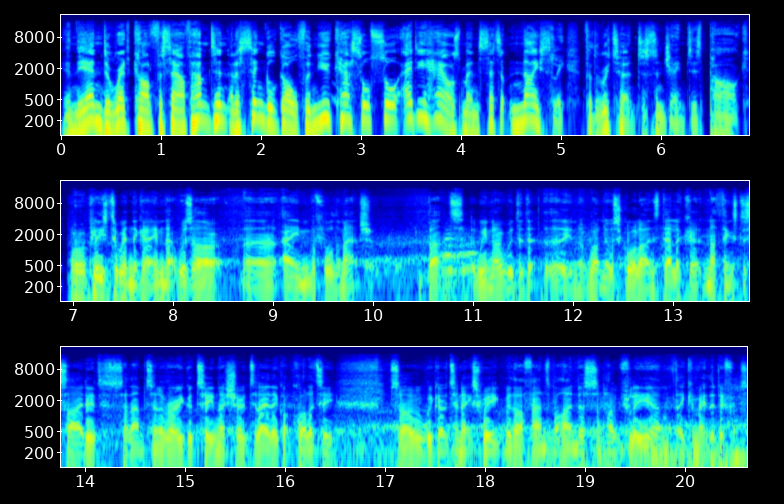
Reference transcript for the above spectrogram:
In the end, a red card for Southampton and a single goal for Newcastle saw Eddie Howe's men set up nicely for the return to St James's Park. Well, we're pleased to win the game. That was our uh, aim before the match but we know with the uh, you know, 1 0 scoreline's delicate, nothing's decided. Southampton are a very good team, they showed today they've got quality. So we go to next week with our fans behind us and hopefully um, they can make the difference.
